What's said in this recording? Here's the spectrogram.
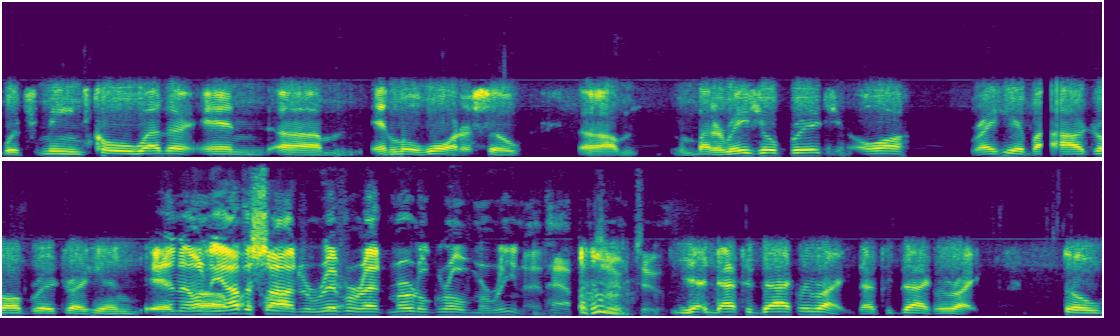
which means cold weather and um, and low water. So um, by the Reggio Bridge or right here by our drawbridge right here. In, and on the uh, other side of the river at Myrtle Grove Marina, it happens here too. Yeah, that's exactly right. That's exactly right. So,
